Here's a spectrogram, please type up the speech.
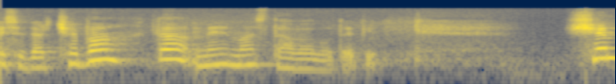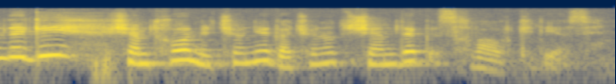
ესე დარჩება და მე მას დაველოდები. შემდეგი შემთხვევა მირჩენია გაჩვენოთ შემდეგ სხვა ორქიდეაზე.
